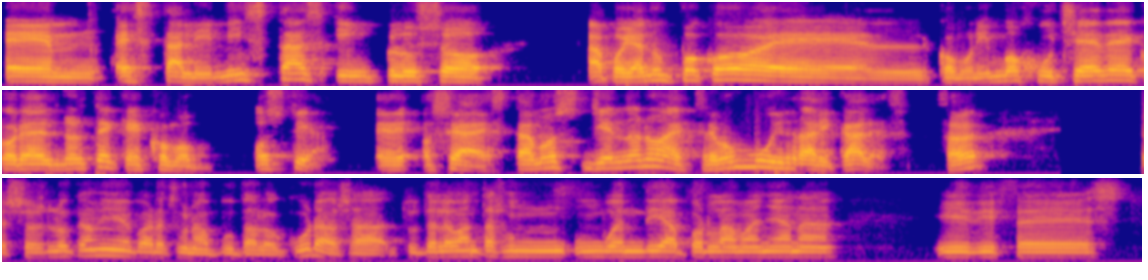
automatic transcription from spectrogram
eh, estalinistas, incluso apoyando un poco el comunismo juché de Corea del Norte, que es como, hostia, eh, o sea, estamos yéndonos a extremos muy radicales, ¿sabes? Eso es lo que a mí me parece una puta locura. O sea, tú te levantas un, buen día por la mañana y dices,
